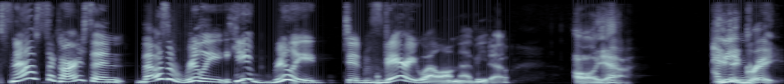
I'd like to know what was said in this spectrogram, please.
snaps to Carson. That was a really, he really did very well on that veto. Oh yeah, I he mean- did great.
